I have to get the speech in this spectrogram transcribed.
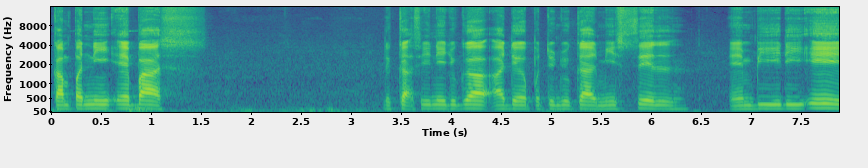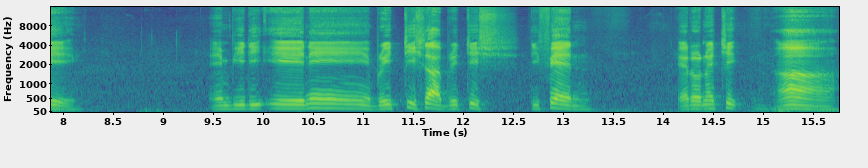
company Airbus. Dekat sini juga ada pertunjukan misil MBDA. MBDA ni British lah, British Defence Aeronautic. Ha.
